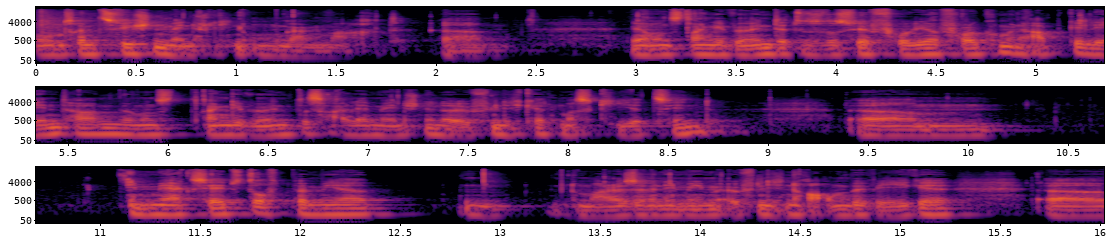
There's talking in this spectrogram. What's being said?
unserem zwischenmenschlichen Umgang macht. Ähm, wir haben uns daran gewöhnt, etwas, was wir früher vollkommen abgelehnt haben. Wir haben uns daran gewöhnt, dass alle Menschen in der Öffentlichkeit maskiert sind. Ähm, ich merke selbst oft bei mir, normalerweise, wenn ich mich im öffentlichen Raum bewege, äh,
